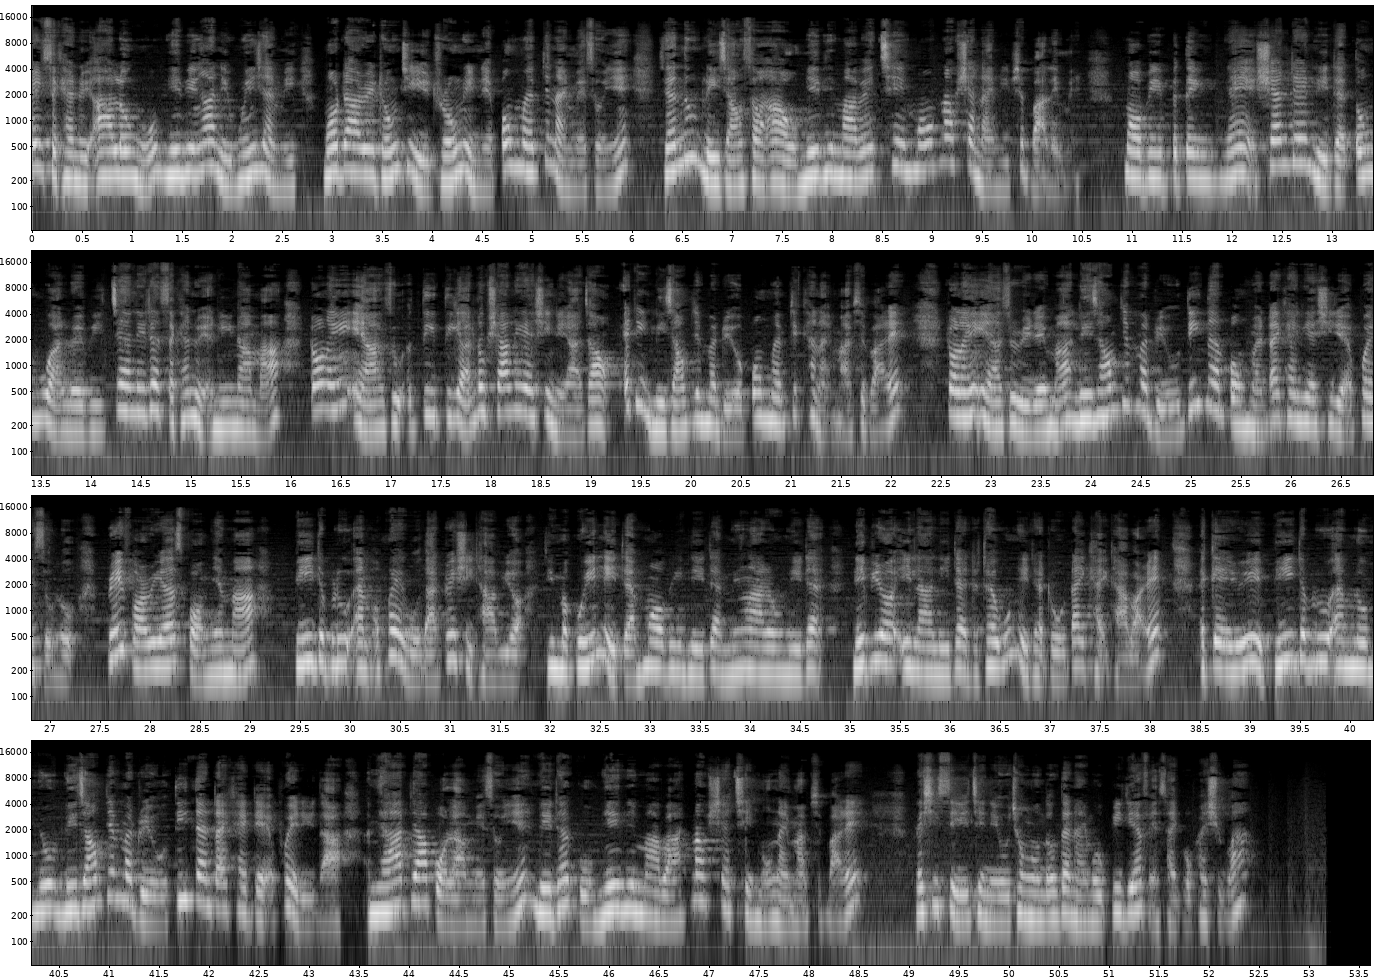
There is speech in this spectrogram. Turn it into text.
အဲ့ဒီစခန်းတွေအားလုံးကိုမြေပြင်ကနေဝင်းရံပြီးမော်တာတွေဒုံးကျည်ဒရုန်းတွေနဲ့ပုံမှန်ပစ်နိုင်မယ်ဆိုရင်ရန်သူလေကြောင်းဆွမ်းအားကိုမြေပြင်မှာပဲချိန်မှုန်းနှောက်ယှက်နိုင်ပြီဖြစ်ပါလိမ့်မယ်မော်ဘီပသိမ်နဲ့ရှမ်းတဲလေတက်၃ခုကလွဲပြီးကြံလေတက်စခန်းတွေအနီးအနားမှာတော်လိုင်းအင်အားစုအသီးသီးကလှုပ်ရှားလျက်ရှိနေတာကြောင့်အဲ့ဒီလေချောင်းပြစ်မှတ်တွေကိုပုံမှန်ပစ်ခတ်နိုင်မှာဖြစ်ပါတယ်။တော်လိုင်းအင်အားစုတွေထဲမှာလေချောင်းပြစ်မှတ်တွေကိုတီးသန့်ပုံမှန်တိုက်ခိုက်လျက်ရှိတဲ့အဖွဲ့ဆိုလို့ Brave Warriors for Myanmar BWM အဖွဲ့ကိုသာတွေ့ရှိထားပြီးတော့ဒီမကွေးလေတက်မှော်ဘီလေတက်မင်္ဂလာတုံလေတက်နေပြီးတော့အေလာလေတက်တထဦးလေတက်တို့တိုက်ခိုက်ထားပါတယ်အကယ်၍ BWM လိုမျိုးလေကြောင်းပြစ်မှတ်တွေကိုတီးတန့်တိုက်ခိုက်တဲ့အဖွဲ့တွေသာအများပြားပေါ်လာမယ်ဆိုရင်လေတက်ကိုမြေပြင်မှာပါနှောက်ယှက်ချေမှုန်းနိုင်မှာဖြစ်ပါတယ်လက်ရှိစီအခြေအနေကိုခြုံငုံသုံးသပ်နိုင်မှု PDF Insight ကိုဖတ်ရှုပါ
